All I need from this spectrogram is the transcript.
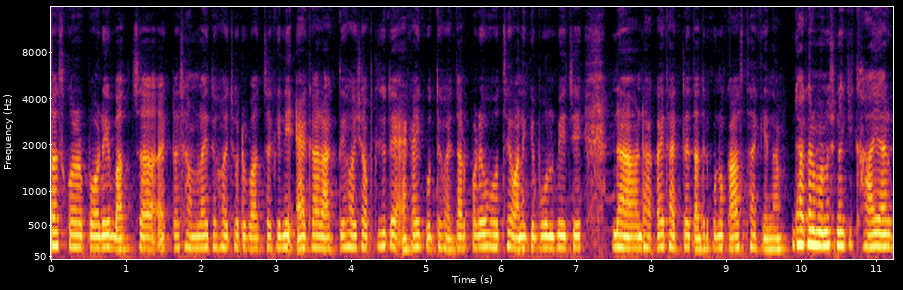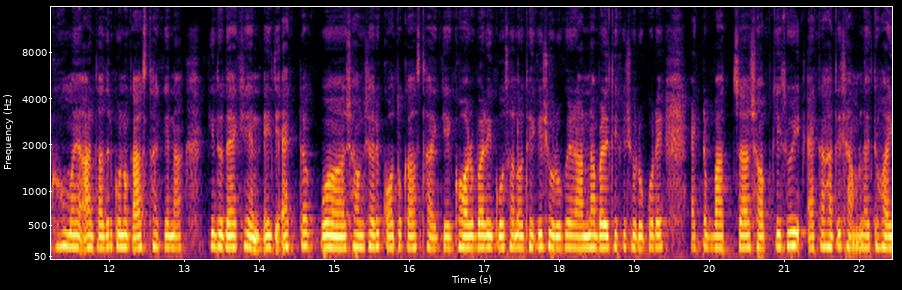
কাজ করার পরে বাচ্চা একটা সামলাইতে হয় ছোট বাচ্চাকে নিয়ে একা রাখতে হয় সব কিছুতে একাই করতে হয়। তারপরেও হচ্ছে অনেকে বলবে যে না ঢাকায় থাকলে তাদের কোনো কাজ থাকে না। ঢাকার মানুষ নাকি খায় আর ঘুমায় আর তাদের কোনো কাজ থাকে না। কিন্তু দেখেন এই যে একটা সংসারে কত কাজ থাকে। ঘর বাড়ি গোছানো থেকে শুরু করে রান্না বাড়ি থেকে শুরু করে একটা বাচ্চা সব কিছুই একা হাতে সামলাইতে হয়।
